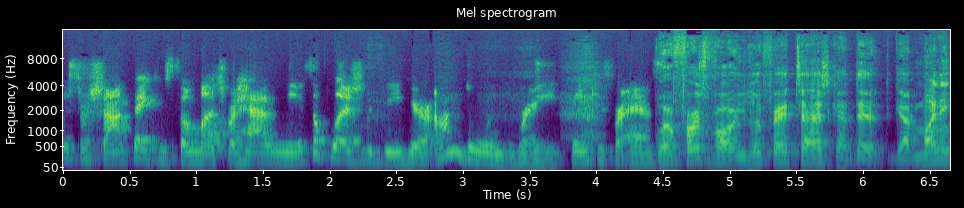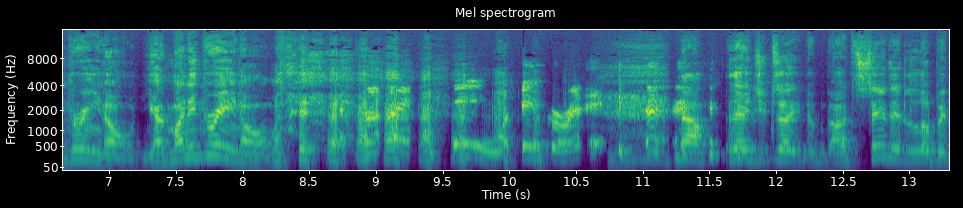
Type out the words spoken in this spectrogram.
Mr. Sean, thank you so much for having me. It's a pleasure to be here. I'm doing great. Thank you for asking. Well, first of all, you look fantastic. Got the got money green on. You got money green on. Correct. now, I said it a little bit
